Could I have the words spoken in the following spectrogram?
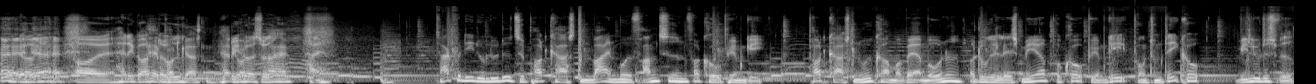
ja. Og uh, have det godt derude. podcasten. Ha det vi godt. høres ved. Hej. hej. Tak fordi du lyttede til podcasten Vejen mod fremtiden fra KPMG. Podcasten udkommer hver måned, og du kan læse mere på kpmg.dk. Vi lyttes ved.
